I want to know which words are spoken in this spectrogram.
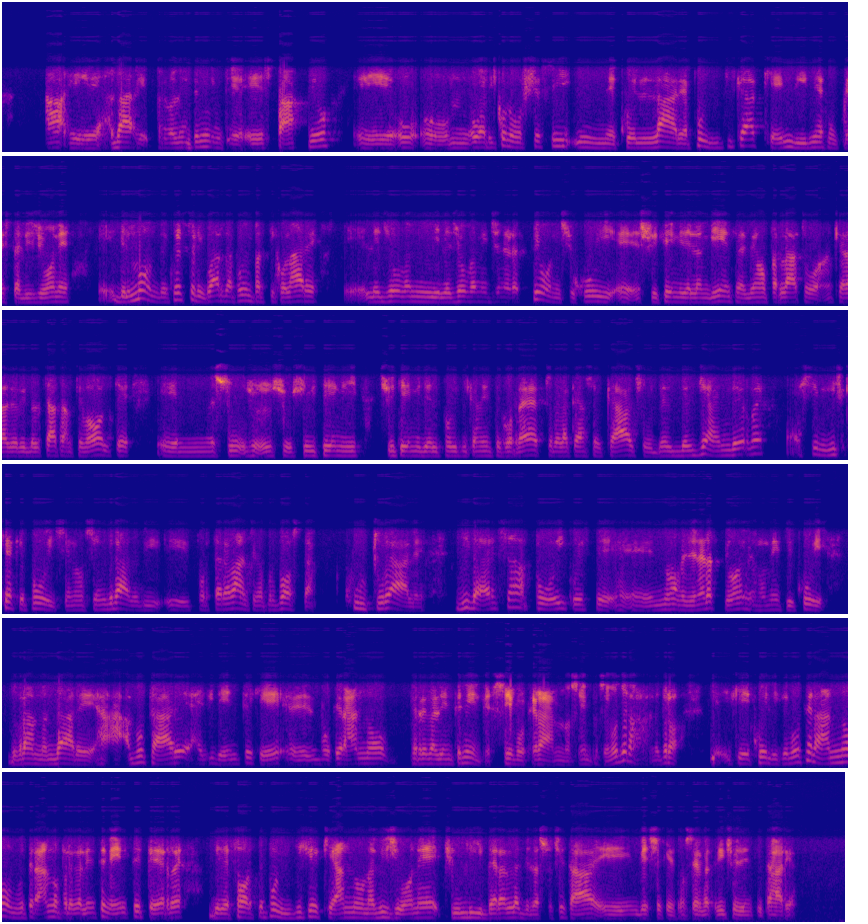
a, eh, a dare prevalentemente eh, spazio eh, o, o, o, a riconoscersi in quell'area politica che è in linea con questa visione eh, del mondo. E questo riguarda poi in particolare eh, le giovani, le, giovani, generazioni su cui eh, sui temi dell'ambiente, ne abbiamo parlato anche a Radio Libertà tante volte, ehm, su, su, sui, temi, sui, temi, del politicamente corretto, della cancel culture, del, del gender, si rischia che poi se non si è in grado di portare avanti una proposta culturale diversa, poi queste eh, nuove generazioni nel momento in cui dovranno andare a, a votare è evidente che eh, voteranno prevalentemente, se voteranno, sempre se voteranno, però che quelli che voteranno voteranno prevalentemente per delle forze politiche che hanno una visione più liberal della società invece che conservatrice e identitaria.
